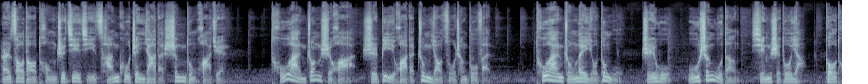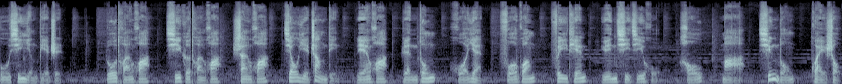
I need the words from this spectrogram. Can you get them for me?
而遭到统治阶级残酷镇压的生动画卷。图案装饰画是壁画的重要组成部分，图案种类有动物、植物。无生物等形式多样，构图新颖别致，如团花、七格团花、山花、蕉叶帐顶、莲花、忍冬、火焰、佛光、飞天、云气、疾虎、猴、马、青龙、怪兽、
